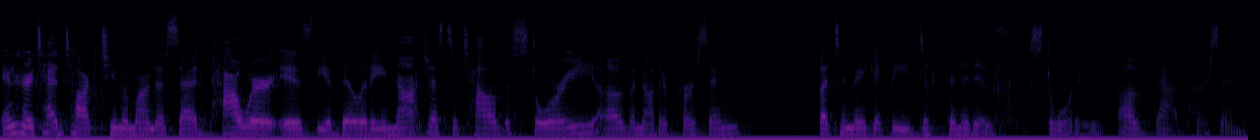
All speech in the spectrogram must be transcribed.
In her TED talk, Chimamanda said, Power is the ability not just to tell the story of another person, but to make it the definitive story of that person.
